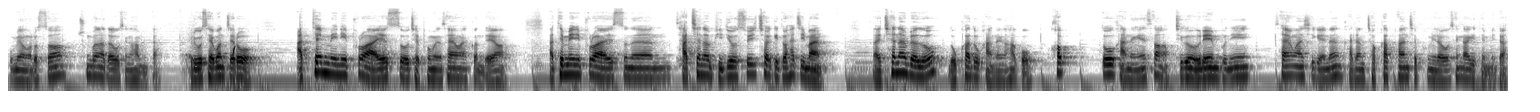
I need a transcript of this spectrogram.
조명으로서 충분하다고 생각합니다. 그리고 세 번째로 아템 미니 프로 ISO 제품을 사용할 건데요. 아템 미니 프로 ISO는 4채널 비디오 스위처이기도 하지만 채널별로 녹화도 가능하고 컵도 가능해서 지금 의뢰인분이 사용하시기에는 가장 적합한 제품이라고 생각이 됩니다.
